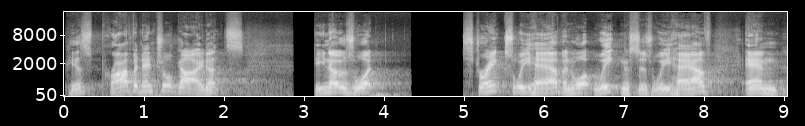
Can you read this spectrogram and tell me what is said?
His providential guidance. He knows what strengths we have and what weaknesses we have. And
